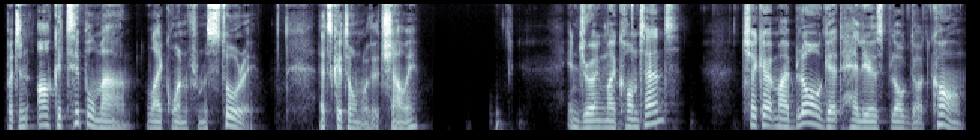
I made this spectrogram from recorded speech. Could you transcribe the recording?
but an archetypal man like one from a story. Let's get on with it, shall we? Enjoying my content? Check out my blog at heliosblog.com.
